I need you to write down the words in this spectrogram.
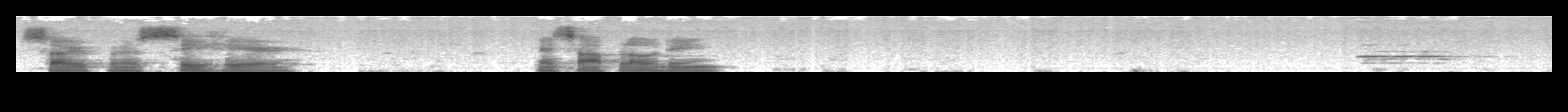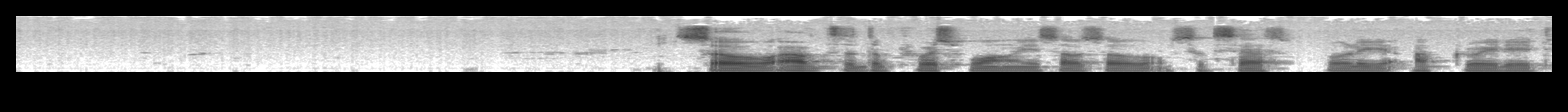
So you can see here, it's uploading So after the first one is also successfully upgraded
